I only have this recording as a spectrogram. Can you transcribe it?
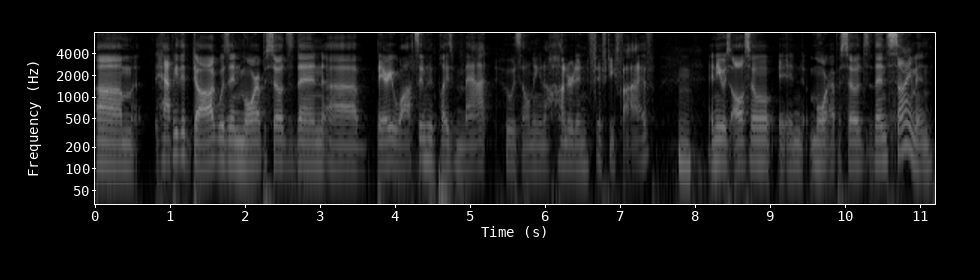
Um, Happy the dog was in more episodes than uh, Barry Watson, who plays Matt, who was only in 155 Hmm. and he was also in more episodes than Simon,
